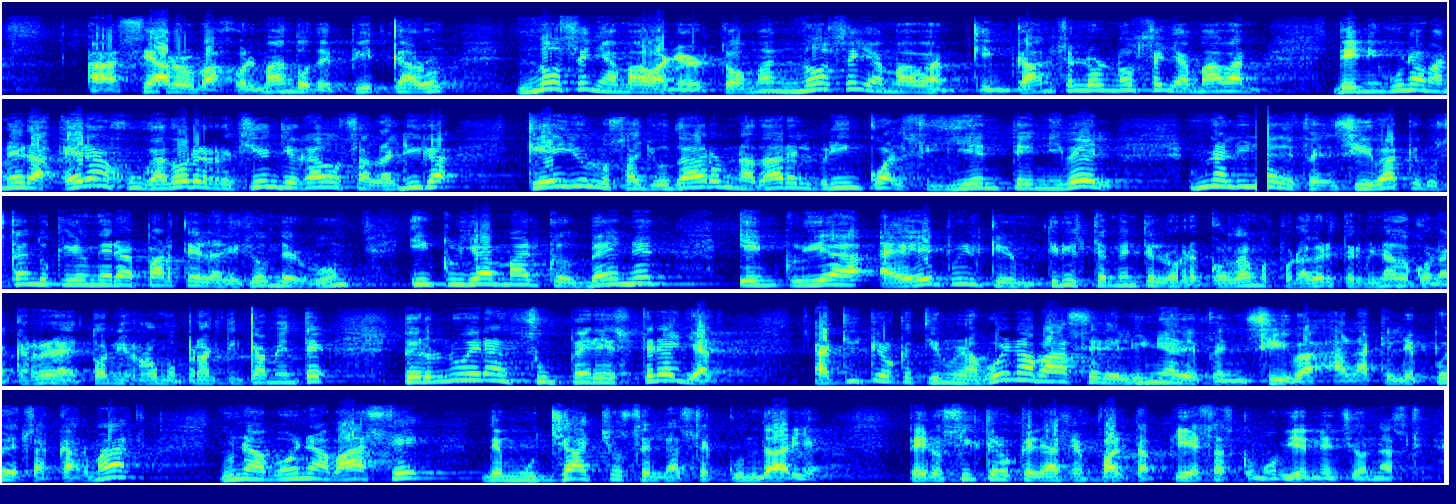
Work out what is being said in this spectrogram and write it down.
a Seattle bajo el mando de Pete Carroll, no se llamaban Air Thomas, no se llamaban Kim Chancellor, no se llamaban de ninguna manera. Eran jugadores recién llegados a la liga que ellos los ayudaron a dar el brinco al siguiente nivel. Una línea defensiva que buscando quién era parte de la Legión del Boom, incluía a Michael Bennett, incluía a April, que tristemente lo recordamos por haber terminado con la carrera de Tony Romo prácticamente, pero no eran superestrellas. Aquí creo que tiene una buena base de línea defensiva a la que le puede sacar más una buena base de muchachos en la secundaria, pero sí creo que le hacen falta piezas, como bien mencionaste.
